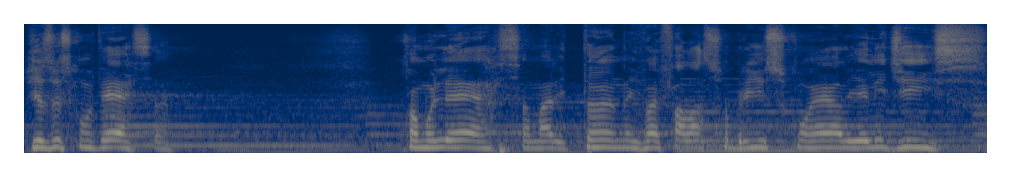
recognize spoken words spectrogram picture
Jesus conversa com a mulher samaritana e vai falar sobre isso com ela, e ele diz:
